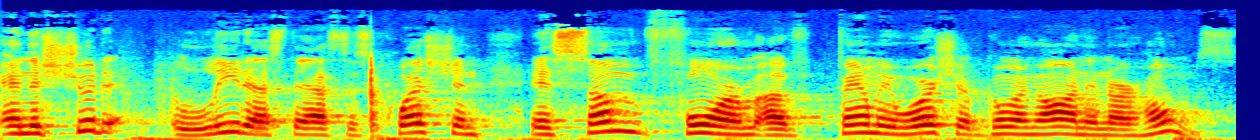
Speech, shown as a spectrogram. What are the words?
And this should lead us to ask this question Is some form of family worship going on in our homes?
